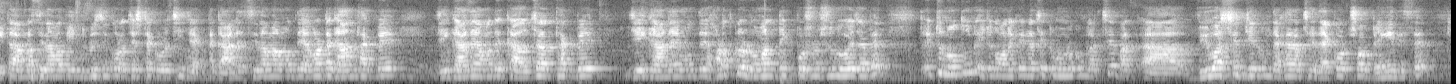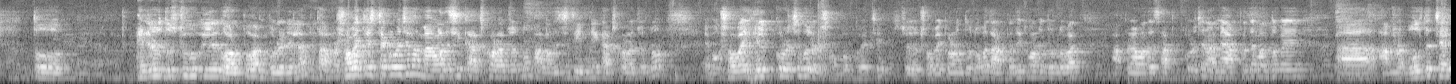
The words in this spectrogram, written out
এটা আমরা সিনেমাতে ইন্ট্রোডিউসিং করার চেষ্টা করেছি যে একটা গানের সিনেমার মধ্যে এমন একটা গান থাকবে, যে গানে আমাদের কালচার থাকবে, যে গানের মধ্যে হঠাৎ করে রোমান্টিক পোর্শন শুরু হয়ে যাবে। তো একটু নতুন এই জন্য অনেকের কাছে একটু অন্যরকম লাগছে বাট ভিউয়ারশিপ যেরকম দেখা যাচ্ছে রেকর্ড সব ভেঙে দিছে। তো এটা হলো দুষ্টু কোকিলের গল্প, আমি বলে নিলাম। তো আমরা সবাই চেষ্টা করেছিলাম বাংলাদেশি কাজ করার জন্য, বাংলাদেশি টিম নিয়ে কাজ করার জন্য, এবং সবাই হেল্প করেছে বলে এটা সম্ভব হয়েছে। সবাইকে অনেক ধন্যবাদ, আপনাদেরকে অনেক ধন্যবাদ। আপনারা আমাদের সাপোর্ট করেছেন, আমি আপনাদের মাধ্যমে আমরা বলতে চাই,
